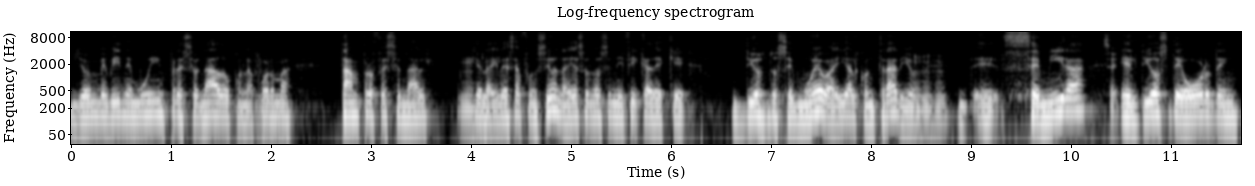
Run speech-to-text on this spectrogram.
yo me vine muy impresionado con la forma tan profesional que la iglesia funciona. Y eso no significa de que Dios no se mueva ahí, al contrario, eh, se mira el Dios de orden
